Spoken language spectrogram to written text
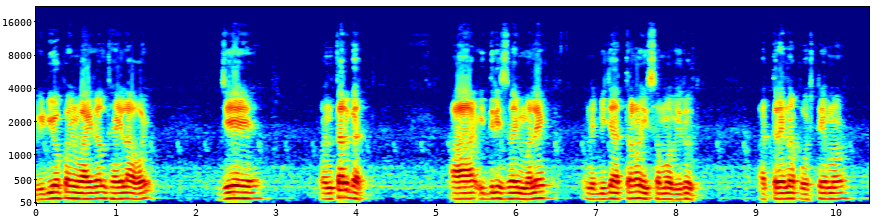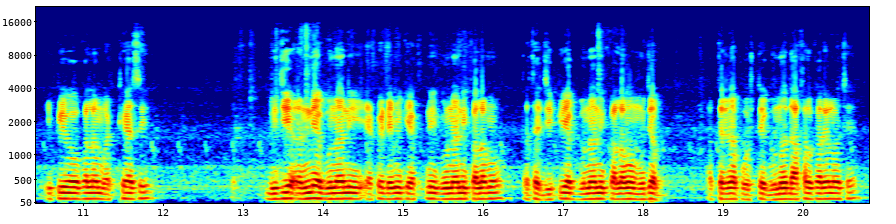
વીડિયો પણ વાયરલ થયેલા હોય, જે અંતર્ગત આ ઇદ્રીસભાઈ મલેક અને બીજા ત્રણ ઈસમો વિરુદ્ધ અત્રેના પોસ્ટેમાં ઈપીઓ કલમ અઠ્યાસી બીજી અન્ય ગુનાની એપિડેમિક એક્ટની ગુનાની કલમો તથા જીપીએફ ગુનાની કલમો મુજબ અત્રેના પોસ્ટે ગુનો દાખલ કરેલો છે.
